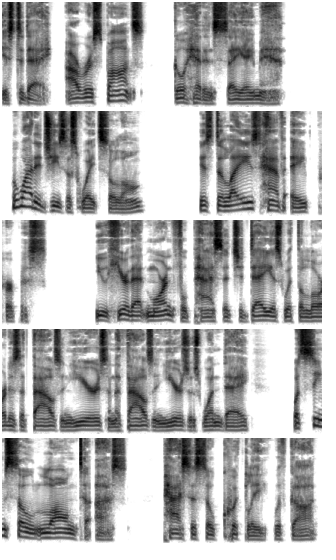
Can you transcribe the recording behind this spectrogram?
is today. Our response go ahead and say amen. But why did Jesus wait so long? His delays have a purpose. You hear that mournful passage, a day is with the Lord as a thousand years, and a thousand years is one day. What seems so long to us passes so quickly with God.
